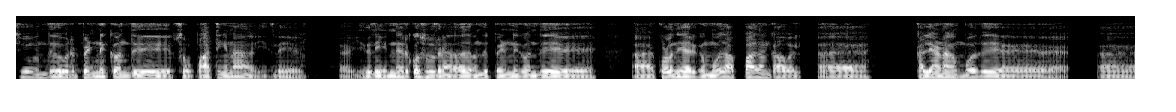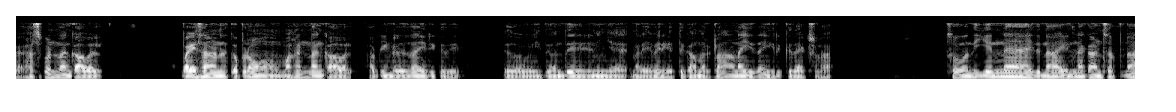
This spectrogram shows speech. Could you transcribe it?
ஸோ வந்து ஒரு பெண்ணுக்கு வந்து ஸோ பார்த்தீங்கன்னா இதுல அஹ், இதுல என்ன இருக்கோ சொல்றேன். அதாவது வந்து பெண்ணுக்கு வந்து அஹ், குழந்தையா இருக்கும்போது அப்பா தான் காவல். அஹ், கல்யாணம் ஆகும்போது ஹஸ்பண்ட் தான் காவல். வயசானதுக்கு அப்புறம் மகன் தான் காவல் அப்படின்றது தான் இருக்குது. இது இது வந்து நீங்க நிறைய பேர் ஏத்துக்காம இருக்கலாம். ஆனா இதுதான் இருக்குது ஆக்சுவலா ஸோ வந்து என்ன இதுனா என்ன கான்செப்ட்னா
